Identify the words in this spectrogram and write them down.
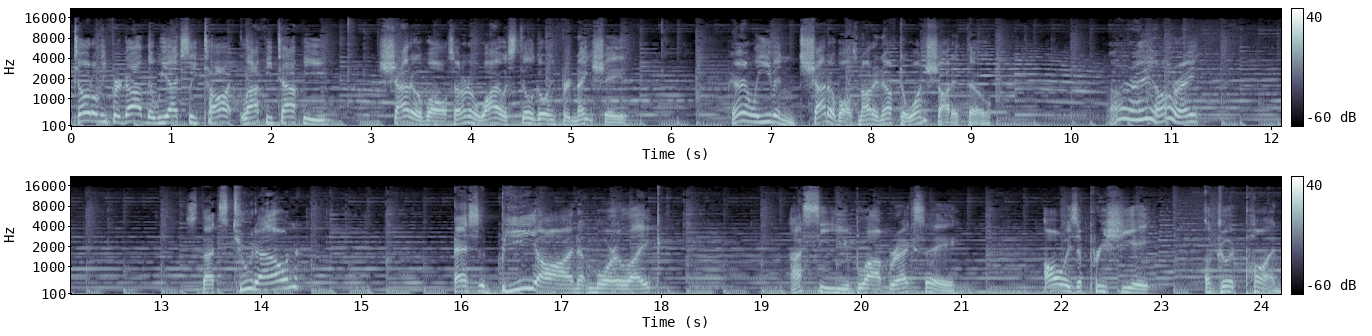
totally forgot that we actually taught Laffy Taffy Shadow Ball, so I don't know why I was still going for Nightshade. Apparently even Shadow Ball's not enough to one-shot it though. Alright, alright. So that's two down. Espeon, more like. I see you, Blobrex. Hey, always appreciate a good pun.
